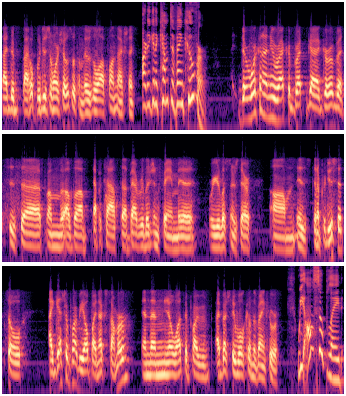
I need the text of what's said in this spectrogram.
I, did, I hope we do some more shows with them. It was a lot of fun, actually. Are they going to come to Vancouver? They're working on a new record. Brett uh, Gurewitz is uh, from of uh, Epitaph, uh, Bad Religion fame, uh, for your listeners there, um, is going to produce it. So I guess we'll probably be out by next summer. And then you know what? They probably I bet they will come to Vancouver. We also played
